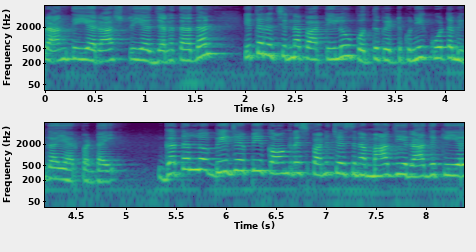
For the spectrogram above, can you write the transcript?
ప్రాంతీయ రాష్ట్రీయ జనతాదళ్ ఇతర చిన్న పార్టీలు పొత్తు పెట్టుకుని కూటమిగా ఏర్పడ్డాయి. గతంలో బీజేపీ కాంగ్రెస్ పనిచేసిన మాజీ రాజకీయ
